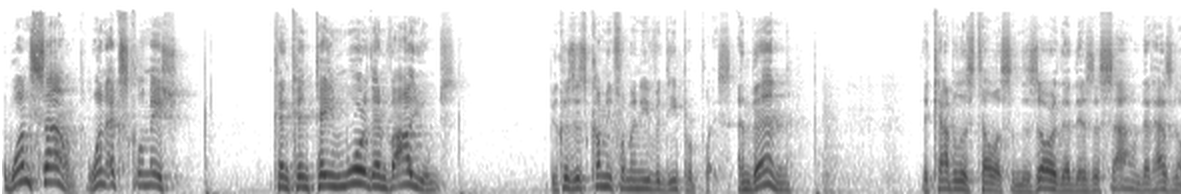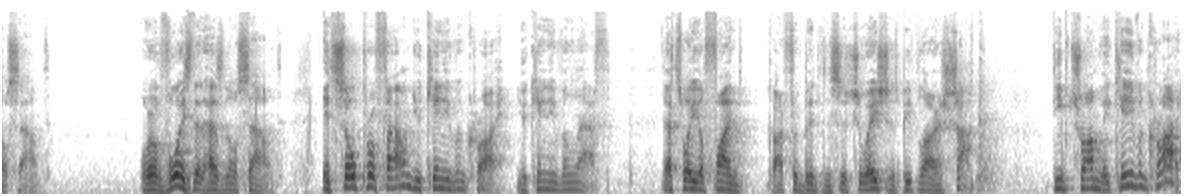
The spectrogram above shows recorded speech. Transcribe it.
one sound, one exclamation, can contain more than volumes because it's coming from an even deeper place. And then the Kabbalists tell us in the Zohar that there's a sound that has no sound, or a voice that has no sound. It's so profound you can't even cry, you can't even laugh. That's why you'll find, God forbid, in situations people are in shock, deep trauma, they can't even cry.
